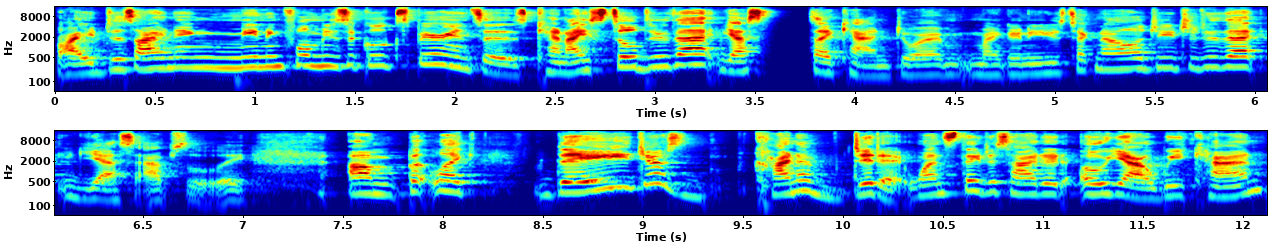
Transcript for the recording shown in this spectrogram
by designing meaningful musical experiences. Can I still do that? Yes, I can. Do I am I going to use technology to do that? Yes, absolutely. Um, but like they just kind of did it once they decided, oh yeah, we can.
